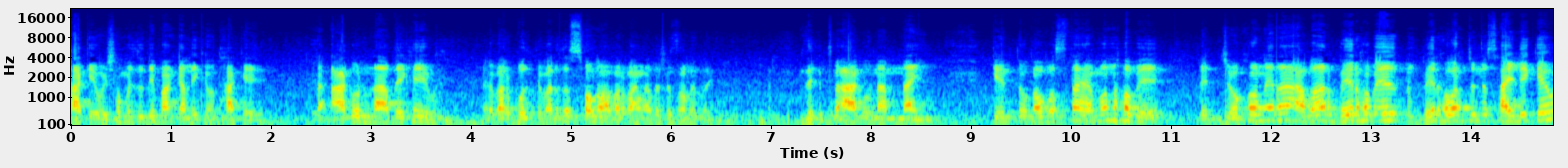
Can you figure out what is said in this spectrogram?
থাকে ওই সময় যদি বাঙালি কেউ থাকে তা আগুন না দেখে এবার বলতে পারে যে চলো আবার বাংলাদেশে চলে যাই। যেহেতু আগুন আর নাই। কিন্তু অবস্থা এমন হবে যে যখন এরা আবার বের হবে, বের হওয়ার জন্য চাইলে কেউ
